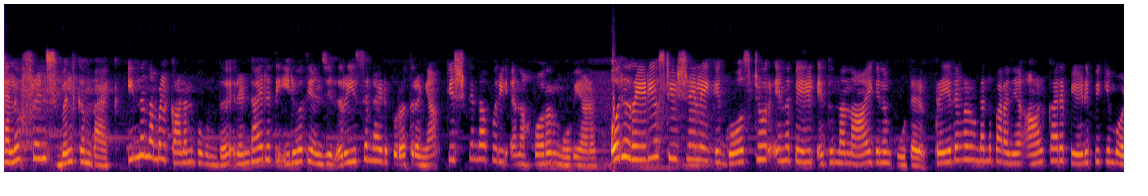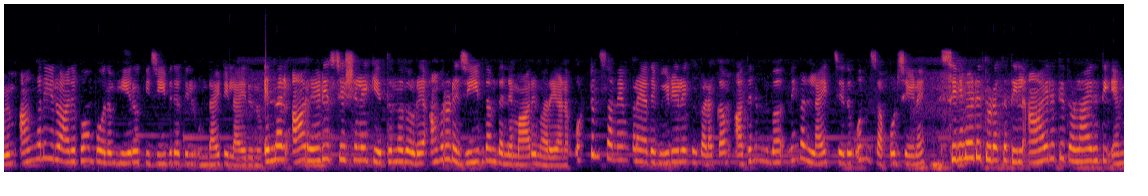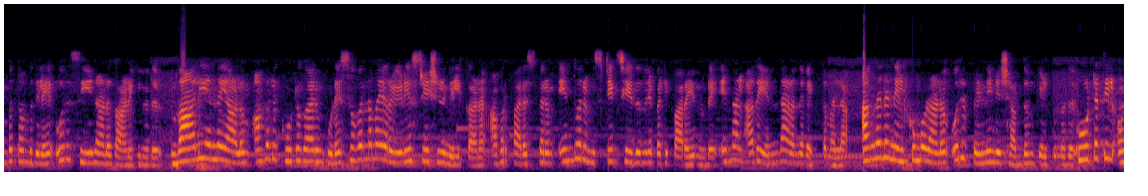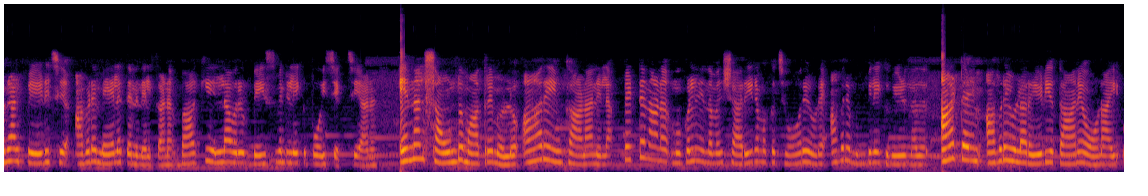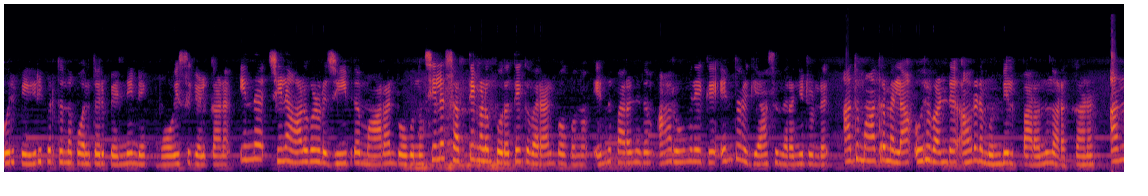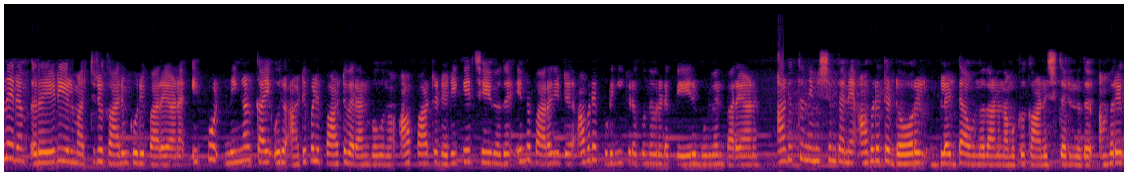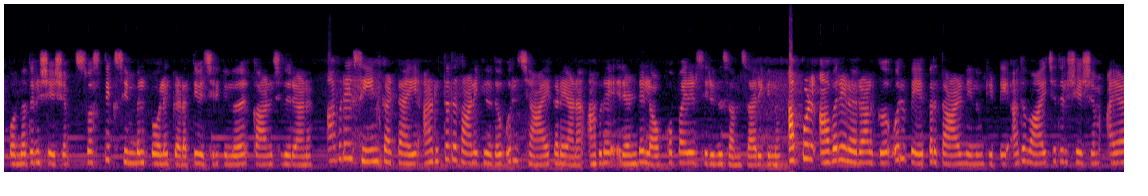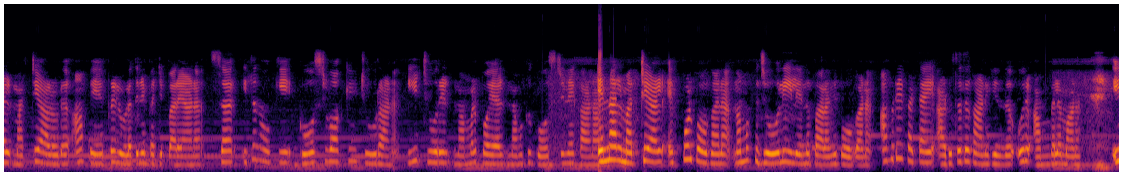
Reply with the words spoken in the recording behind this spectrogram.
Hello friends welcome back ഇന്ന് നമ്മൾ കാണാൻ പോകുന്നത് രണ്ടായിരത്തി ഇരുപത്തി അഞ്ചിൽ റീസെന്റ് ആയിട്ട് പുറത്തിറങ്ങിയ കിഷ്കിന്ദാപുരി എന്ന ഹൊറർ മൂവിയാണ് ഒരു റേഡിയോ സ്റ്റേഷനിലേക്ക് ഗോസ്റ്റോർ എന്ന പേരിൽ എത്തുന്ന നായകനും കൂട്ടരും. പ്രേതങ്ങൾ ഉണ്ടെന്ന് പറഞ്ഞ് ആൾക്കാരെ പേടിപ്പിക്കുമ്പോഴും അങ്ങനെയൊരു അനുഭവം പോലും ഹീറോയ്ക്ക് ജീവിതത്തിൽ ഉണ്ടായിട്ടില്ലായിരുന്നു. എന്നാൽ ആ റേഡിയോ സ്റ്റേഷനിലേക്ക് എത്തുന്നതോടെ അവരുടെ ജീവിതം തന്നെ മാറി മറിയാണ്. ഒട്ടും സമയം കളയാതെ വീഡിയോയിലേക്ക് കടക്കാം. അതിനു മുമ്പ് നിങ്ങൾ ലൈക്ക് ചെയ്ത് ഒന്ന് സപ്പോർട്ട് ചെയ്യണേ. സിനിമയുടെ തുടക്കത്തിൽ ആയിരത്തി തൊള്ളായിരത്തി എൺപത്തി ഒമ്പതിലെ ഒരു സീനാണ് കാണിക്കുന്നത്. വാലി എന്നയാളും അവന്റെ കൂട്ടുകാരും കൂടെ സുവർണമായ റേഡിയോ സ്റ്റേഷനിൽ നിൽക്കാണ്. അവർ പരസ്പരം എന്തോ ഒരു മിസ്റ്റേക്ക് ചെയ്തതിനെ പറ്റി പറയുന്നുണ്ട്. എന്നാൽ അത് എന്താണെന്ന് വ്യക്തമല്ല. അങ്ങനെ നിൽക്കുമ്പോഴാണ് ഒരു പെണ്ണിന്റെ ശബ്ദം കേൾക്കുന്നത്. കൂട്ടത്തിൽ ഒരാൾ പേടിച്ച് അവിടെ മേലെ തന്നെ നിൽക്കാണ്. ബാക്കി എല്ലാവരും ബേസ്മെന്റിലേക്ക് പോയി ചെക്ക് ചെയ്യാണ്. എന്നാൽ സൗണ്ട് മാത്രമേ ഉള്ളൂ. ആരെയും കാണാനില്ല. പെട്ടെന്നാണ് മുകളിൽ നിന്നവൻ ശരീരമൊക്കെ ചോരയോടെ അവരെ മുൻപിലേക്ക് വീഴുന്നത്. ആ ടൈം അവിടെയുള്ള റേഡിയോ താനെ ഓണായി ഒരു പേടിപ്പെടുത്തുന്ന പോലത്തെ ഒരു പെണ്ണിന്റെ വോയിസ് കേൾക്കാണ്. ഇന്ന് ചില ആളുകളുടെ ജീവിതം മാറാൻ പോകുന്നു. ചില സത്യങ്ങളും പുറത്തേക്ക് വരാൻ പോകുന്നു എന്ന് പറഞ്ഞതും ആ റൂമിലേക്ക് എന്തൊരു ഗ്യാസ് നിറഞ്ഞിട്ടുണ്ട്. അത് മാത്രമല്ല ഒരു വണ്ട് അവരുടെ മുൻപിൽ പറന്നു നടക്കാണ് അന്നേരം റേഡിയോയിൽ മറ്റൊരു കാര്യം കൂടി പറയാണ്. ഇപ്പോൾ നിങ്ങൾക്കായി ഒരു അടിപൊളി പാട്ട് വരാൻ പോകുന്നു. ആ പാട്ട് ഡെഡിക്കേറ്റ് ചെയ്യുന്നത് എന്ന് പറഞ്ഞിട്ട് അവിടെ കുടുങ്ങിക്കിടക്കുന്നവരുടെ പേര് മുഴുവൻ പറയാണ്. അടുത്ത നിമിഷം തന്നെ അവിടുത്തെ ഡോറിൽ ബ്ലഡ് ആവുന്നതാണ് നമുക്ക് കാണിച്ചു തരുന്നത്. അവരെ കൊന്നതിനു ശേഷം സ്വസ്തിക് സിമ്പിൾ പോലെ കിടത്തി വെച്ചിരിക്കുന്നത് കാണിച്ചു തരാണ്. അവിടെ സീൻ കട്ടായി അടുത്തത് കാണിക്കുന്നത് ഒരു ചായക്കടയാണ്. അവിടെ രണ്ട് ലോക്കോ പൈലറ്റ്സ് ഇരുന്ന് സംസാരിക്കുന്നു. അപ്പോൾ അവരിൽ ഒരാൾക്ക് ഒരു പേപ്പർ താഴെ നിന്നും കിട്ടി. അത് വായിച്ചതിനു ശേഷം അയാൾ മറ്റേയാളോട് ആ പേപ്പറിൽ ഉള്ളതിനെ പറ്റി പറയാണ് സർ ഇത് നോക്കി ഗോസ്റ്റ് വാക്കിംഗ് ടൂർ ആണ്. ഈ ടൂറിൽ നമ്മൾ പോയാൽ നമുക്ക് ഗോസ്റ്റിനെ കാണാം. എന്നാൽ മറ്റേയാൾ എപ്പോൾ പോകാനാ? നമുക്ക് ജോലിയില്ലെന്ന് പറഞ്ഞു പോകാണ്. അവിടെ കട്ടായി അടുത്തത് കാണിക്കുന്നത് ഒരു അമ്പലമാണ്.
